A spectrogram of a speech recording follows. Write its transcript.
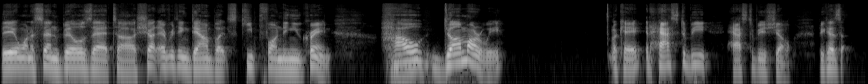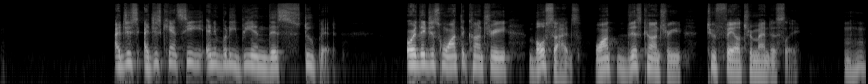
they want to send bills that uh, shut everything down but keep funding Ukraine. How dumb are we? Okay, it has to be has to be a show because I just I just can't see anybody being this stupid. Or they just want the country, both sides want this country to fail tremendously. Mhm.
